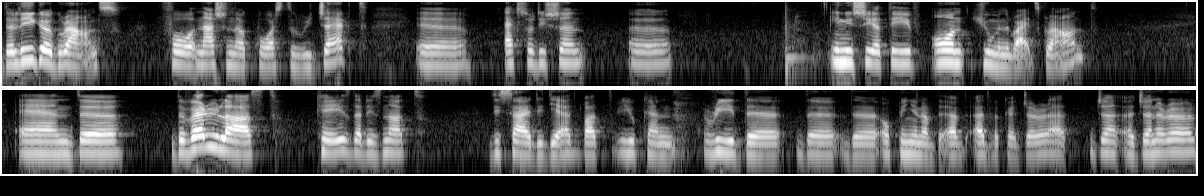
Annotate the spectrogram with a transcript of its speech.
the legal grounds for national courts to reject uh, extradition uh, initiative on human rights ground. And uh, the very last case that is not decided yet, but you can read the, the, the opinion of the Advocate General, General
